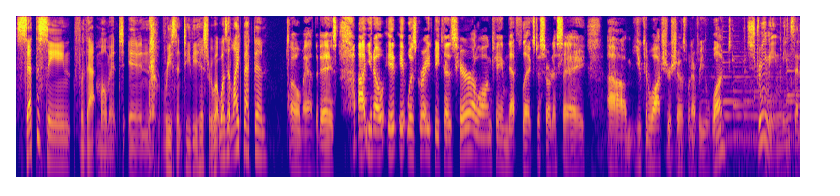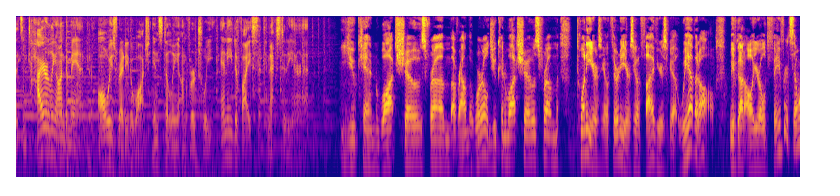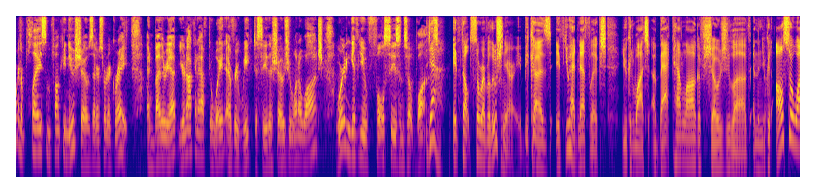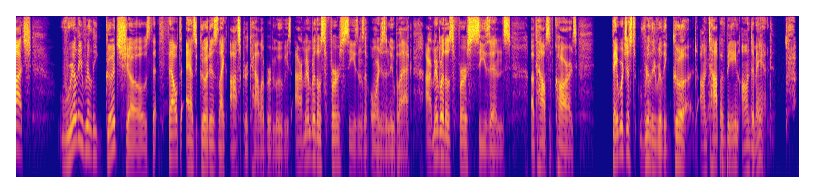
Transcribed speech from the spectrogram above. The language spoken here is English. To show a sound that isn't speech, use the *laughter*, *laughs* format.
Set the scene for that moment in *laughs* recent TV history. What was it like back then? Oh man, the days. Uh, you know, it, it was great because here along came Netflix to sort of say, um, you can watch your shows whenever you want. Streaming means that it's entirely on demand and always ready to watch instantly on virtually any device that connects to the internet. You can watch shows from around the world. You can watch shows from 20 years ago, 30 years ago, five years ago. We have it all. We've got all your old favorites. Then we're going to play some funky new shows that are sort of great. And better yet, you're not going to have to wait every week to see the shows you want to watch. We're going to give you full seasons at once. Yeah. It felt so revolutionary because if you had Netflix, you could watch a back catalog of shows you loved, and then you could also watch really, really good shows that felt as good as like Oscar caliber movies. I remember those first seasons of Orange is the New Black. I remember those first seasons of House of Cards. They were just really, really good on top of being on demand.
